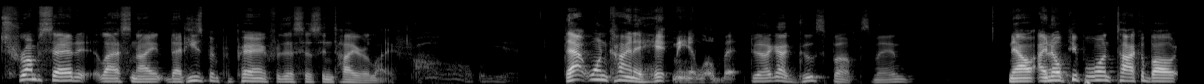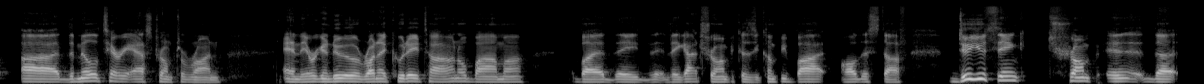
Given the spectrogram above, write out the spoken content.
Trump said last night that he's been preparing for this his entire life. Oh yeah, That one kind of hit me a little bit. dude, I got goosebumps, man. Now, I know people want to talk about uh, the military asked Trump to run, and they were going to do a run a coup d'etat on Obama, but they, they they got Trump because he couldn't be bought. All this stuff. Do you think Trump, uh, the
